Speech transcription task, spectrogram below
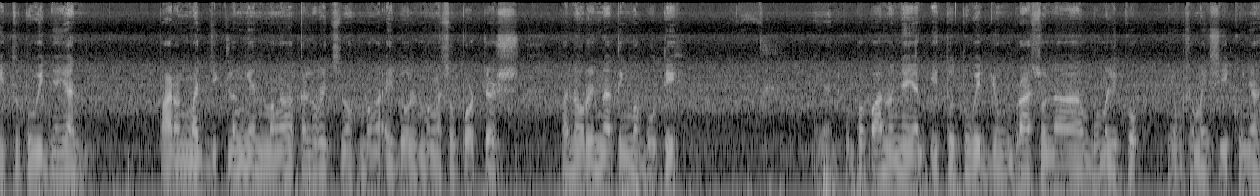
Itutuwid niya yan. Parang magic lang yan mga kalorits, no? Mga idol, mga supporters. Panoorin nating mabuti. Ayan, kung paano niya yan itutuwid yung braso na bumaliko. Yung sa may siko niya.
